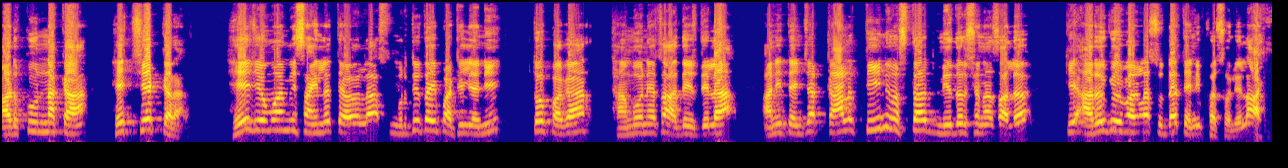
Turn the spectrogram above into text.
अडकू नका हे चेक करा. हे जेव्हा मी सांगितलं त्यावेळेला स्मृतिताई पाटील यांनी तो पगार थांबवण्याचा आदेश दिला आणि त्यांच्या काल तीन वाजता निदर्शनास आलं की आरोग्य विभागाला सुद्धा त्यांनी फसवलेलं आहे.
